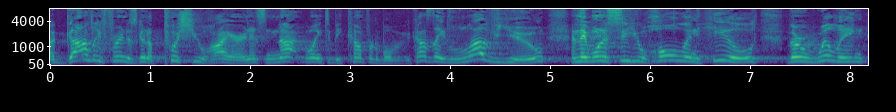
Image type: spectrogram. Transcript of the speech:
A godly friend is going to push you higher and it's not going to be comfortable but because they love you and they want to see you whole and healed they're willing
